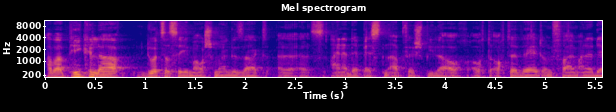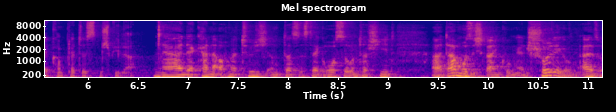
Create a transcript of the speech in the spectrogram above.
Aber Pekela, du hast das ja eben auch schon mal gesagt, äh, als einer der besten Abwehrspieler auch, auch, auch der Welt und vor allem einer der komplettesten Spieler. Ja, der kann auch natürlich, und das ist der große Unterschied, ah, da muss ich reingucken, Entschuldigung. Also,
